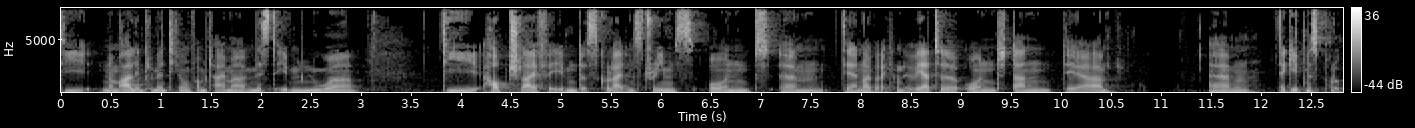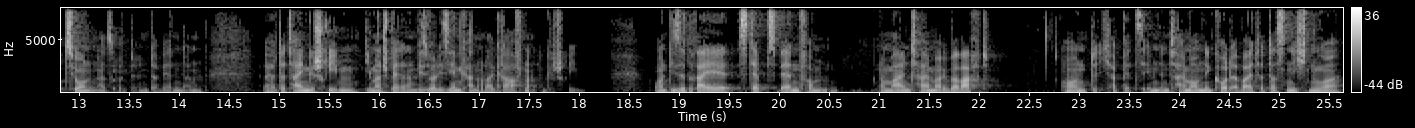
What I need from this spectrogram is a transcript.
die normale Implementierung vom Timer misst eben nur die Hauptschleife eben des Collide and Streams und ähm, der Neuberechnung der Werte und dann der ähm, Ergebnisproduktion. Also da werden dann äh, Dateien geschrieben, die man später dann visualisieren kann oder Graphen geschrieben. Und diese drei Steps werden vom normalen Timer überwacht. Und ich habe jetzt eben den Timer um den Code erweitert, dass nicht nur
